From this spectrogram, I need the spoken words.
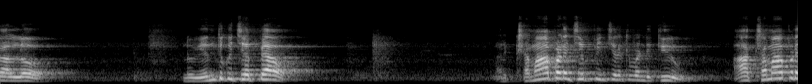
కాల్లో నువ్వు ఎందుకు చెప్పావు? అని క్షమాపణ చెప్పించినటువంటి తీరు. ఆ క్షమాపణ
